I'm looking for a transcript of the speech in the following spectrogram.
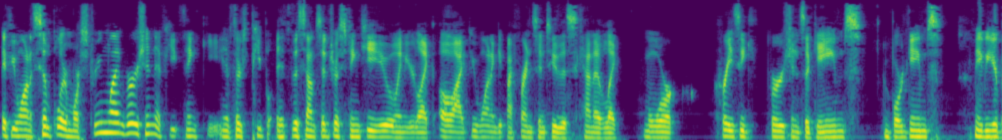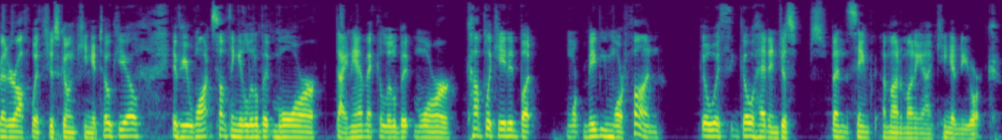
if you want a simpler, more streamlined version, if you think if there's people, if this sounds interesting to you, and you're like, oh, I do want to get my friends into this kind of like more crazy versions of games, board games, maybe you're better off with just going King of Tokyo. If you want something a little bit more dynamic, a little bit more complicated, but more, maybe more fun, go with go ahead and just spend the same amount of money on King of New York.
